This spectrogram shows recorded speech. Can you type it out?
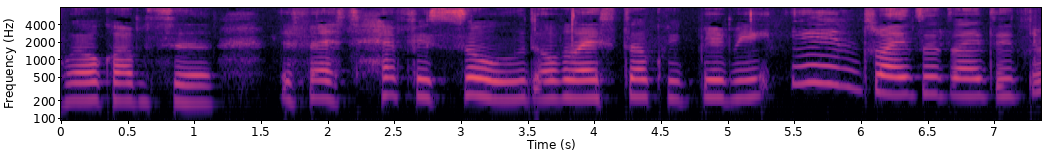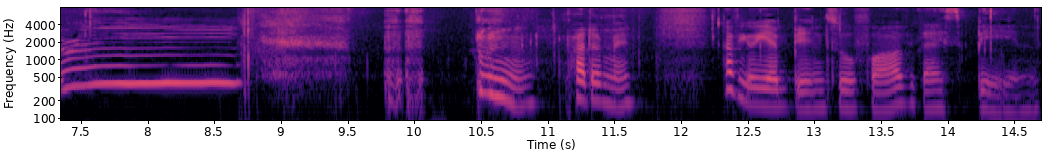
Welcome to the first episode of Let's Talk with Baby in 2023. Pardon me. Have your year been so far? Have you guys been?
